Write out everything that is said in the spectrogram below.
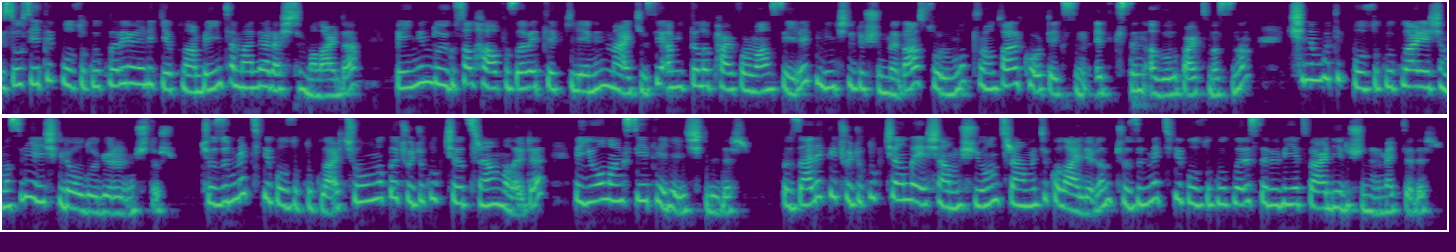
Disosyatif bozukluklara yönelik yapılan beyin temelli araştırmalarda beynin duygusal hafıza ve tepkilerinin merkezi amigdala performansı ile bilinçli düşünmeden sorumlu frontal korteksin etkisinin azalıp artmasının kişinin bu tip bozukluklar yaşamasıyla ilişkili olduğu görülmüştür. Çözülme tipi bozukluklar çoğunlukla çocukluk çağı travmaları ve yoğun anksiyete ile ilişkilidir. Özellikle çocukluk çağında yaşanmış yoğun travmatik olayların çözülme tipi bozukluklara sebebiyet verdiği düşünülmektedir.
